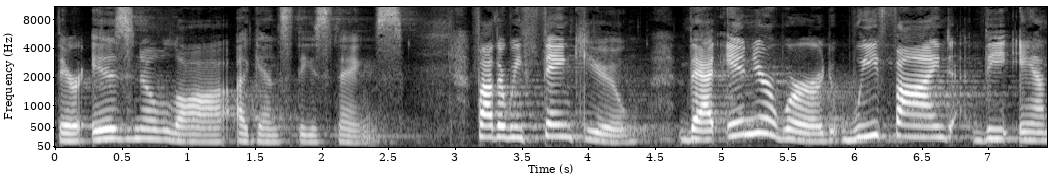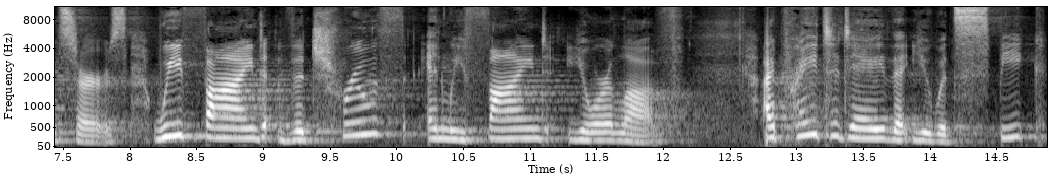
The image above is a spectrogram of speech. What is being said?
There is no law against these things. Father, we thank you that in your word we find the answers, we find the truth, and we find your love. I pray today that you would speak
